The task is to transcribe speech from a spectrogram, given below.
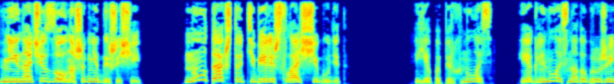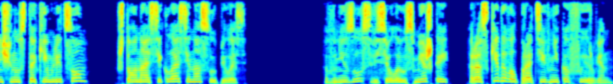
не иначе зол наш огнедышащий. Ну, так что тебе лишь слаще будет. Я поперхнулась и оглянулась на добрую женщину с таким лицом, что она осеклась и насупилась. Внизу с веселой усмешкой раскидывал противников Ирвин.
